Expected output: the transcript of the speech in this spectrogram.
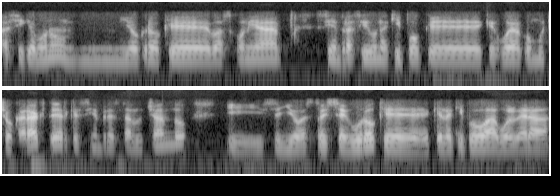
Así que, bueno, mm, yo creo que Vasconia siempre ha sido un equipo que, juega con mucho carácter, que siempre está luchando y yo estoy seguro que, que el equipo va a volver a,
